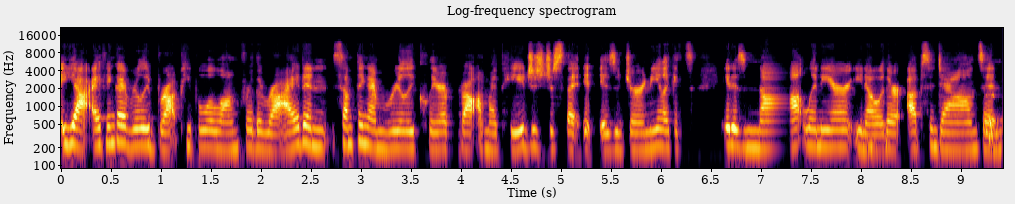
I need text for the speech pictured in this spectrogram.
yeah, I think I really brought people along for the ride. And something I'm really clear about on my page is just that it is a journey. Like it's, it is not linear. You know, mm-hmm. there are ups and downs and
